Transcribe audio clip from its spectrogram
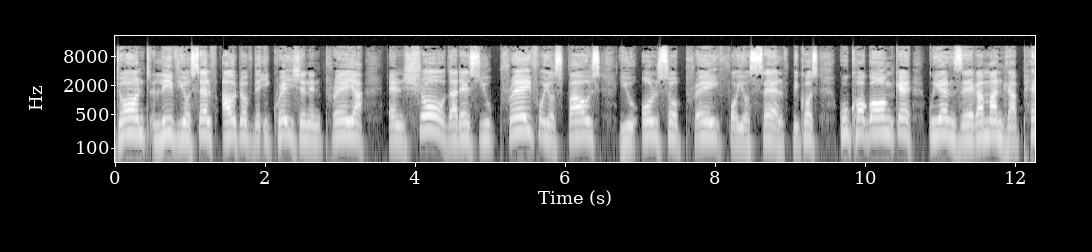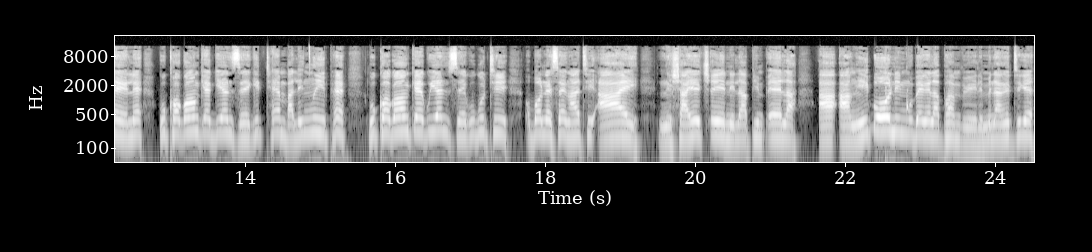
Don't leave yourself out of the equation in prayer. Ensure that as you pray for your spouse, you also pray for yourself because kukho konke kuyenzeka amandla phele kukho konke kuyenzeka ithemba linciphe kukho konke kuyenzeka ukuthi ubone sengathi hayi ngishaye etsheni lapha impela angiyiboni inqubekela phambili. Mina ngithi ke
